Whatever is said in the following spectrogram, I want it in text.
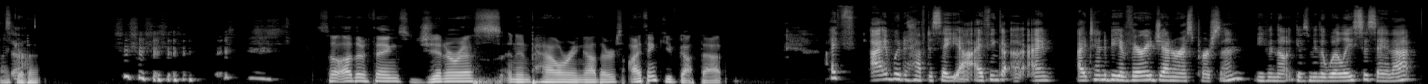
I So. get it. So other things, generous and empowering others. I think you've got that. I th- I would have to say, yeah. I think I, I I tend to be a very generous person, even though it gives me the willies to say that.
